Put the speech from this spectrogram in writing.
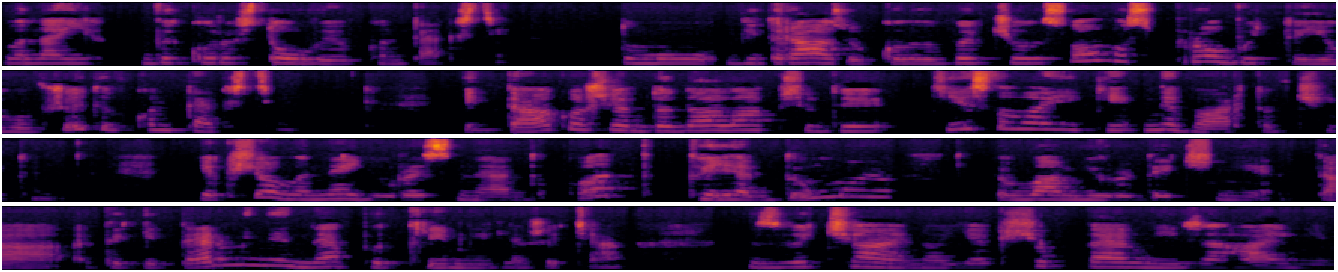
вона їх використовує в контексті. Тому відразу, коли ви вивчили слово, спробуйте його вжити в контексті. І також я б додала б сюди ті слова, які не варто вчити. Якщо ви не не адвокат, то я думаю, вам юридичні та такі терміни не потрібні для життя. Звичайно, якщо певні загальні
